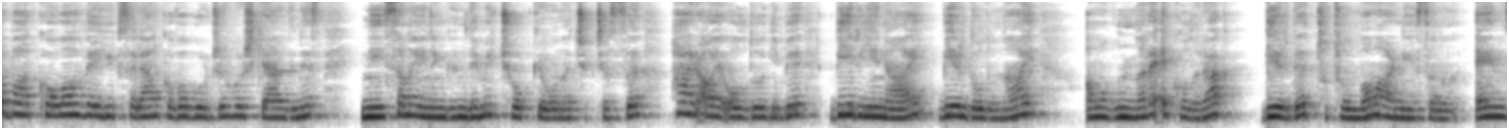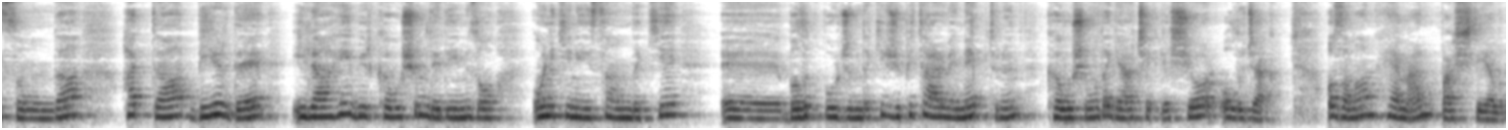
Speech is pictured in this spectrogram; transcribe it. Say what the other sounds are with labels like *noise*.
Merhaba Kova ve yükselen Kova burcu hoş geldiniz. Nisan ayının gündemi çok yoğun açıkçası. Her ay olduğu gibi bir yeni ay, bir dolunay ama bunlara ek olarak bir de tutulma var Nisan'ın en sonunda. Hatta bir de ilahi bir kavuşum dediğimiz o 12 Nisan'daki e, balık burcundaki Jüpiter ve Neptün'ün kavuşumu da gerçekleşiyor olacak. O zaman hemen başlayalım.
